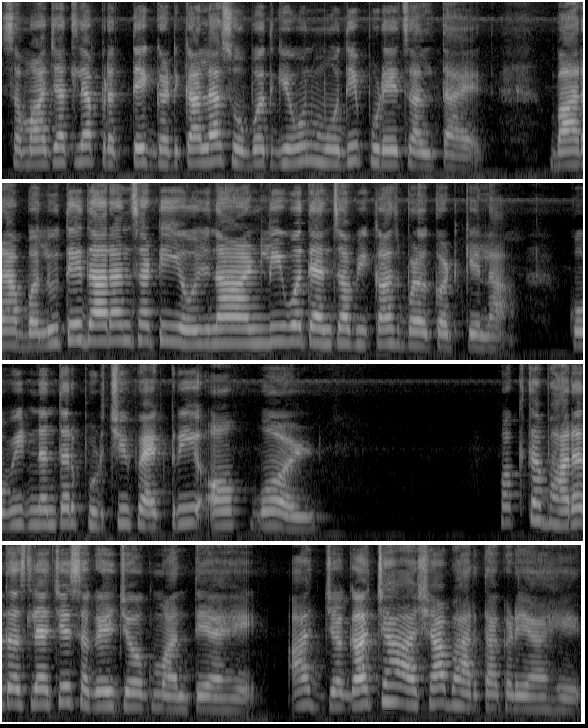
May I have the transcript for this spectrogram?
समाजातल्या प्रत्येक घटकाला सोबत घेऊन मोदी पुढे चालत आहेत बारा बलुतेदारांसाठी योजना आणली व त्यांचा विकास बळकट केला. कोविडनंतर पुढची फॅक्टरी ऑफ वर्ल्ड. फक्त भारत असल्याचे सगळे जग मानते आहे. आज जगाच्या आशा भारताकडे आहेत.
